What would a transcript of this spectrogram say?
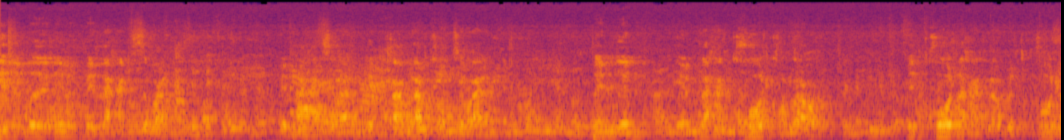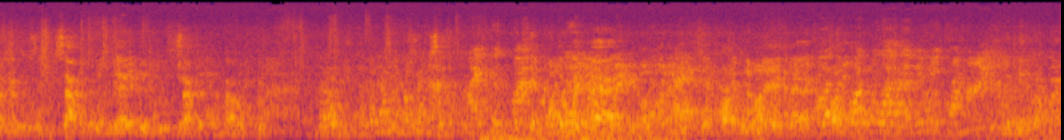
ที่ลัคกี้นัมเบอร์นี่มันเป็นรหัสสวรรค์ เป็นรหัสสวรรค์เป็นความลับของสวรรค์เป็นเหมือนเหมือนรหัสโค้ดของเรา เป็นโค้ดรหัสเราเป็นโค้ดรหัสขุมทรัพย์เป็นแรงดึงดูดทรัพย์ของเราหมายถึงว่าต้องไปแปลตัวต้องไปแปลตัวแต่ไม่มีความหมายมันมีความหมาย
